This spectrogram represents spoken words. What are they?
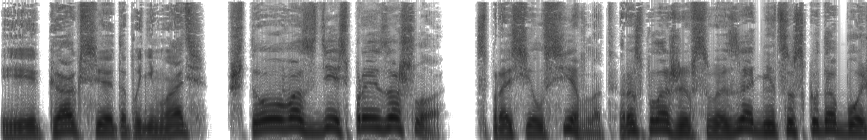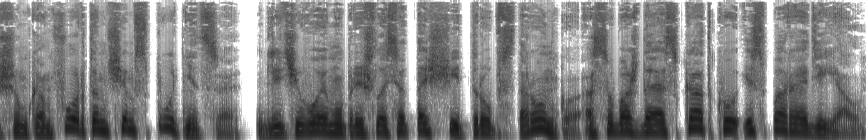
«И как все это понимать? Что у вас здесь произошло?» — спросил Севлот, расположив свою задницу с куда большим комфортом, чем спутница, для чего ему пришлось оттащить труп в сторонку, освобождая скатку из пары одеял.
